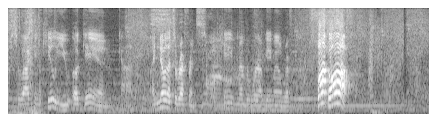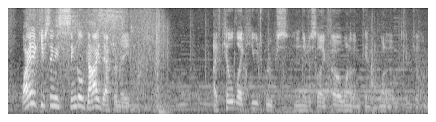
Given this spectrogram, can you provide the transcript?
so I can kill you again. God. I know that's a reference, but I can't even remember where I'm getting my own reference. Fuck off! Why do they keep saying these single guys after me? I've killed like huge groups, and then they're just like, oh, one of them can, one of them can kill him.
